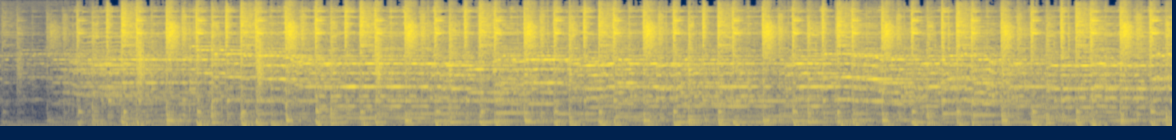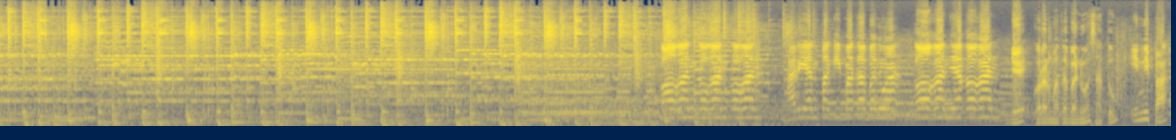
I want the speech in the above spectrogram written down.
Harian pagi Mata Banua, koran ya koran. Dek, koran Mata Banua satu. Ini pak.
